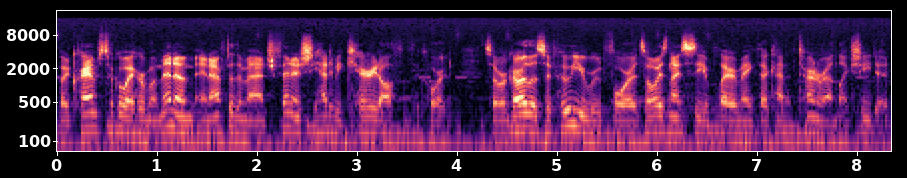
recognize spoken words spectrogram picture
but cramps took away her momentum, and after the match finished, she had to be carried off of the court. So, regardless of who you root for, it's always nice to see a player make that kind of turnaround like she did.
